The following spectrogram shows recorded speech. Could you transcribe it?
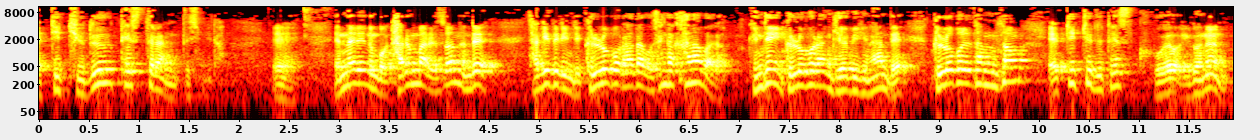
애티튜드 테스트라는 뜻입니다. 예, 옛날에는 뭐 다른 말을 썼는데 자기들이 이제 글로벌하다고 생각하나 봐요. 굉장히 글로벌한 기업이긴 한데 글로벌 삼성 애티튜드 테스트고요. 이거는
